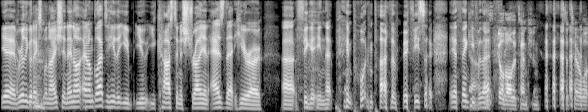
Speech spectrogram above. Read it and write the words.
Yeah, really good explanation, and I, and I'm glad to hear that you you you cast an Australian as that hero uh, figure in that important part of the movie. So yeah, thank you for that. killed all the tension. It's a terrible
